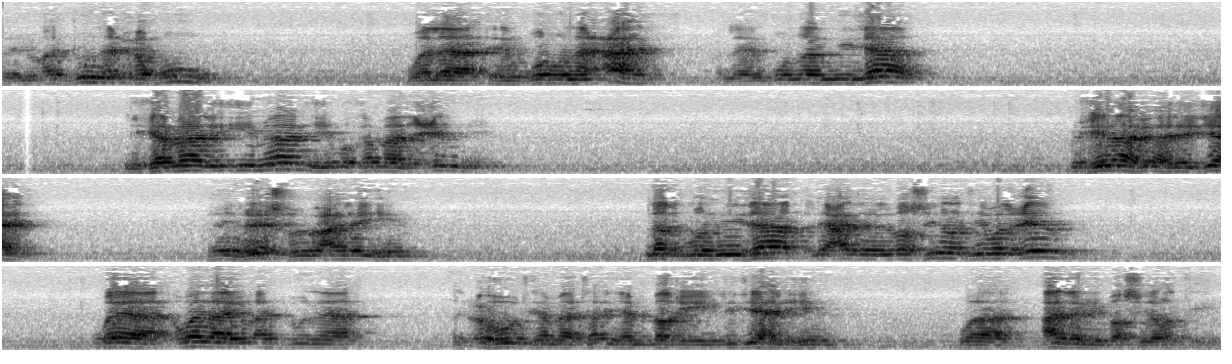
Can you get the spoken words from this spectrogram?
بل يؤدون الحقوق ولا ينقضون العهد ولا ينقضون الميثاق لكمال إيمانهم وكمال علمهم. بخلاف أهل الجهل. فإنه يسهل عليهم نقض الميثاق لعدم البصيرة والعلم ولا يؤدون العهود كما ينبغي لجهلهم وعدم بصيرتهم.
